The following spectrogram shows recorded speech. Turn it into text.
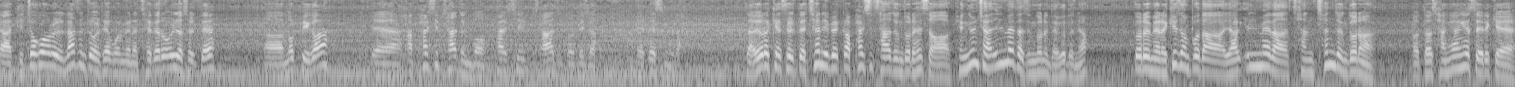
야, 뒤쪽을, 낮은 쪽을 재보면 최대로 올렸을 때, 어, 높이가, 예, 한 84 정도, 84 정도 되죠. 예, 됐습니다. 자, 요렇게 했을 때 1200과 84 정도로 해서 평균치 한 1m 정도는 되거든요. 그러면 기존보다 약 1m 한 1000 정도는 어, 더 상향해서 이렇게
